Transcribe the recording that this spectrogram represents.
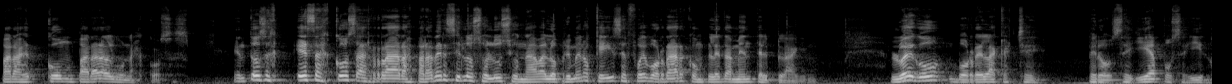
para comparar algunas cosas. Entonces, esas cosas raras, para ver si lo solucionaba, lo primero que hice fue borrar completamente el plugin. Luego borré la caché pero seguía poseído.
